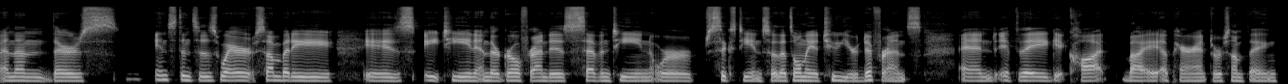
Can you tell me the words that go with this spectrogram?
And then there's instances where somebody is 18 and their girlfriend is 17 or 16. So that's only a two year difference. And if they get caught by a parent or something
